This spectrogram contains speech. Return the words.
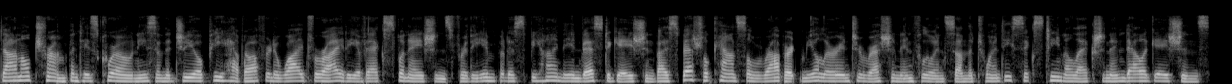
Donald Trump and his cronies in the GOP have offered a wide variety of explanations for the impetus behind the investigation by special counsel Robert Mueller into Russian influence on the 2016 election and allegations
